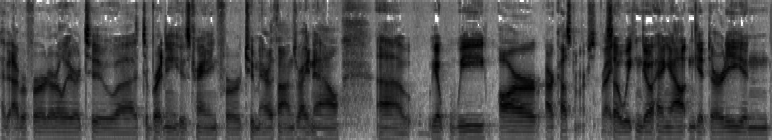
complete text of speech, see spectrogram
I, I, referred earlier to uh, to Brittany, who's training for two marathons right now. Uh, we, we are our customers, right. so we can go hang out and get dirty and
